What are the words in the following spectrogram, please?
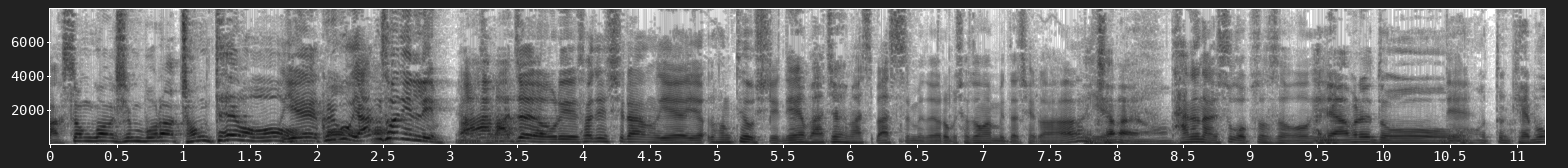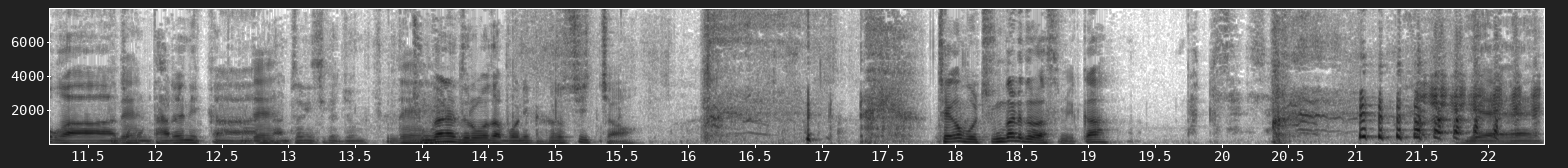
박성광, 신보라, 정태호. 예, 그리고 어, 양선일님. 어. 아. 맞아요. 우리 서진 씨랑, 예, 정태우 씨. 네, 맞아요. 맞, 맞습니다. 여러분, 죄송합니다. 제가. 예, 괜찮아요. 다는 알 수가 없어서. 예. 아니 아무래도 네. 어떤 계보가 네. 조금 다르니까 네. 남창희 씨가 좀 네. 중간에 들어오다 보니까 그럴 수 있죠. 제가 뭘 중간에 들어왔습니까? 예.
